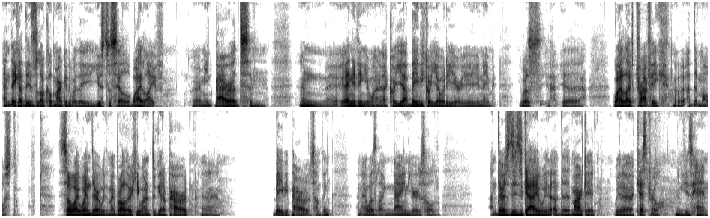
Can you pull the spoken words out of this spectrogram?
and they had this local market where they used to sell wildlife. I mean, parrots and and uh, anything you want, a coyote, baby coyote, or you, name it. It was uh, wildlife traffic at the most. So I went there with my brother. He wanted to get a parrot, uh, baby parrot or something, and I was like nine years old. And there's this guy with at the market with a kestrel in his hand.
